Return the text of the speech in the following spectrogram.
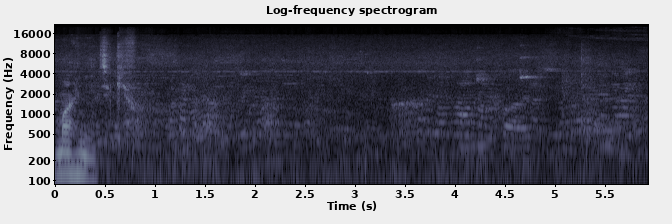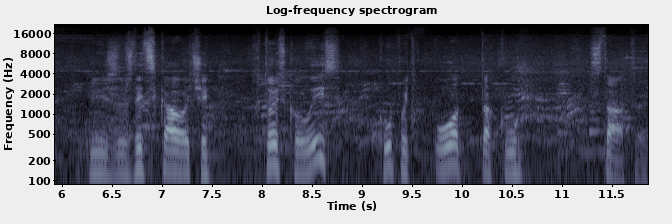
магнітиків. Мені завжди цікаво, чи хтось колись купить от таку статую.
